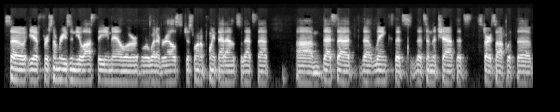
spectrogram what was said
So if for some reason you lost the email or or whatever else, just want to point that out. So that's that. Um, that's that that link that's that's in the chat that starts off with the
